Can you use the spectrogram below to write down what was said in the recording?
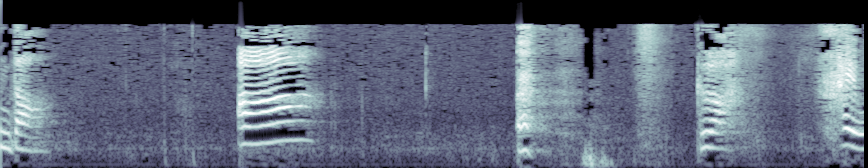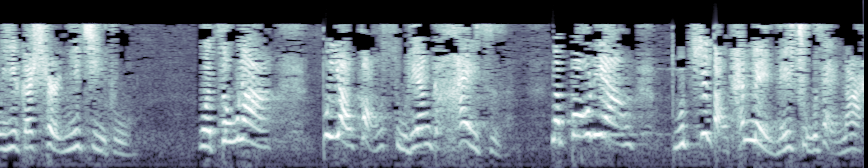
净净的啊！哎，哥，还有一个事儿你记住，我走了不要告诉两个孩子，那宝亮不知道他妹妹住在哪儿。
